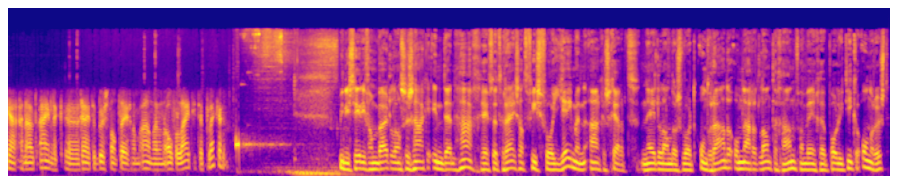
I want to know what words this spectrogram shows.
Ja, en uiteindelijk uh, rijdt de bus dan tegen hem aan en dan overlijdt hij ter plekke. Het ministerie van Buitenlandse Zaken in Den Haag heeft het reisadvies voor Jemen aangescherpt. Nederlanders wordt ontraden om naar het land te gaan vanwege politieke onrust.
